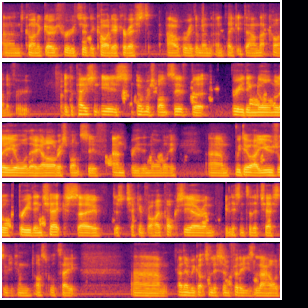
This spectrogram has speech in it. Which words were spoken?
and kind of go through to the cardiac arrest algorithm and, and take it down that kind of route. If the patient is unresponsive but breathing normally or they are responsive and breathing normally, Um, we do our usual breathing checks, so just checking for hypoxia and we listen to the chest if you can auscultate. Um, and then we got to listen for these loud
